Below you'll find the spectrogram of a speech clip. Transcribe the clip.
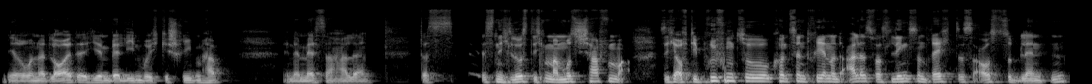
mehrere hundert Leute hier in Berlin, wo ich geschrieben habe, in der Messehalle. Das ist nicht lustig. Man muss schaffen, sich auf die Prüfung zu konzentrieren und alles, was links und rechts ist, auszublenden.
